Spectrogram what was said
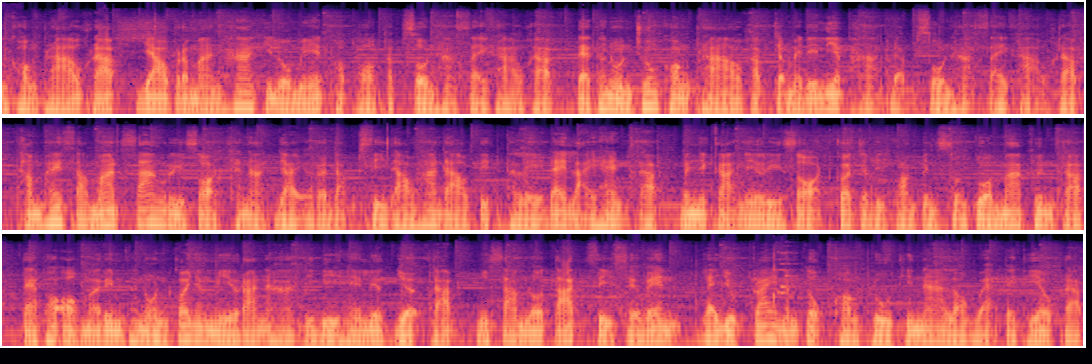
นคลองพร้าวครับ ยาวประมาณ 5 กิโลเมตร พอๆกับโซนหาดทรายขาวครับ แต่ถนนช่วงคลองพร้าวครับจะไม่ได้เรียบหาดแบบโซนหาดทรายขาวครับทำให้สามารถสร้างรีสอร์ทขนาดใหญ่ระดับ 4 ดาว 5 ดาวติดทะเลได้หลายแห่งครับ บรรยากาศในรีสอร์ทก็จะมีความเป็นส่วนตัวมากขึ้นครับ แต่พอออกมาริมถนนก็ยังมีร้านอาหารดีๆ ให้เลือกเยอะครับ มี 3 โลตัส 4 เซเว่น และอยู่ใกล้น้ำตกคลองพลูที่น่าลองแวะไปเที่ยวครับ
